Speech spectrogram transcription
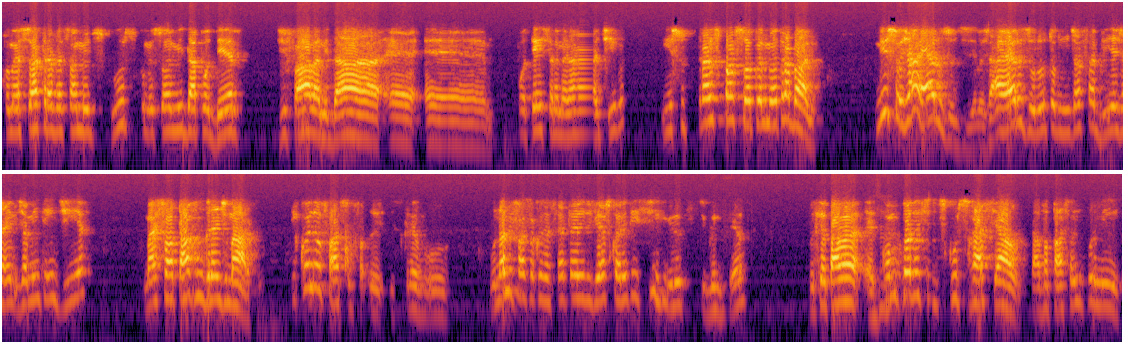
começou a atravessar meu discurso, começou a me dar poder de fala, me dar é, é, potência na minha narrativa, e isso transpassou pelo meu trabalho. Nisso eu já era o já era o Zulu, todo mundo já sabia, já, já me entendia, mas faltava um grande marco. E quando eu faço, escrevo o nome Faça a Coisa Certa ele veio aos 45 minutos do segundo tempo, porque eu tava, uhum. como todo esse discurso racial estava passando por mim,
